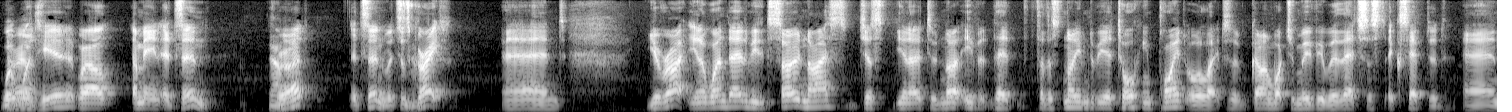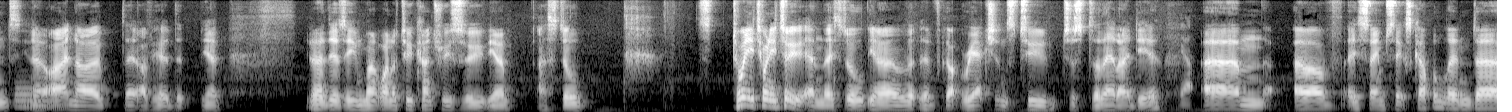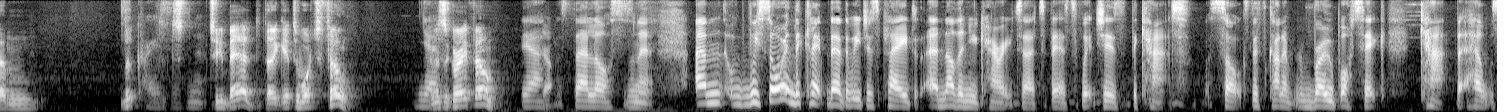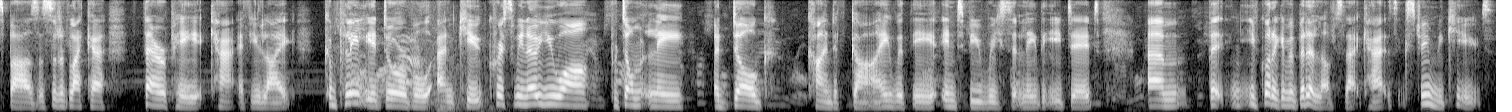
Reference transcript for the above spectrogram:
What- Around what- here, well, I mean, it's in, Yeah. right? It's in, which is great. And you're right. You know, one day it'd be so nice, just you know, to not even that for this not even to be a talking point, or like to go and watch a movie where that's just accepted. And you know, I know that I've heard that you know, you know, there's even one or two countries who you know are still. 2022, and they still, you know, have got reactions to just to that idea Yeah. um, of a same-sex couple, and um, look, crazy, it's isn't it? too bad they get to watch the film. Yeah. And it's a great film. Yeah, it's their loss, isn't it? Um, we saw in the clip there that we just played another new character to this, which is the cat Sox, this kind of robotic cat that helps Buzz, a sort of like a therapy cat, if you like. Completely adorable and cute. Chris, we know you are predominantly a dog kind of guy with the interview recently that you did. Um, but you've got to give a bit of love to that cat. It's extremely cute.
